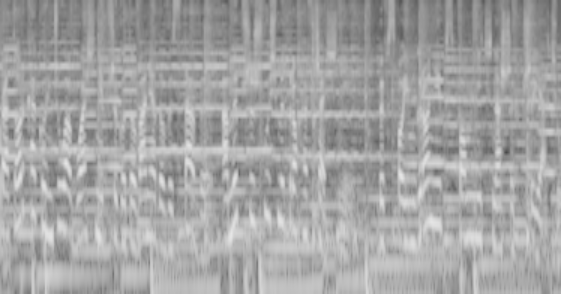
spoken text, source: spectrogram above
Kuratorka kończyła właśnie przygotowania do wystawy, a my przyszłyśmy trochę wcześniej, by w swoim gronie wspomnieć naszych przyjaciół.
